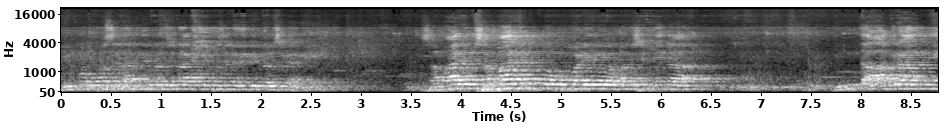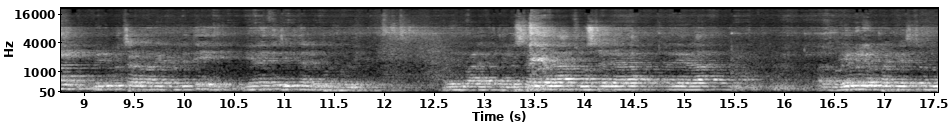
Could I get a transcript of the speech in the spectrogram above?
ఈ కోపం కోసం అన్ని రోజు నాకు కోపం ఎన్ని రోజు కానీ సమాజం సమాజం కోపపడి మనిషి మీద ఇంత ఆగ్రహాన్ని వెలిపించడం అనేటువంటిది నేనైతే జీవితాన్ని ఎప్పుడు అది వాళ్ళకి ఇది వాళ్ళకి తెలుస్తలేదా చూస్తలేదా లేదా? వాళ్ళ వేగులు ఏం పనిచేస్తారు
